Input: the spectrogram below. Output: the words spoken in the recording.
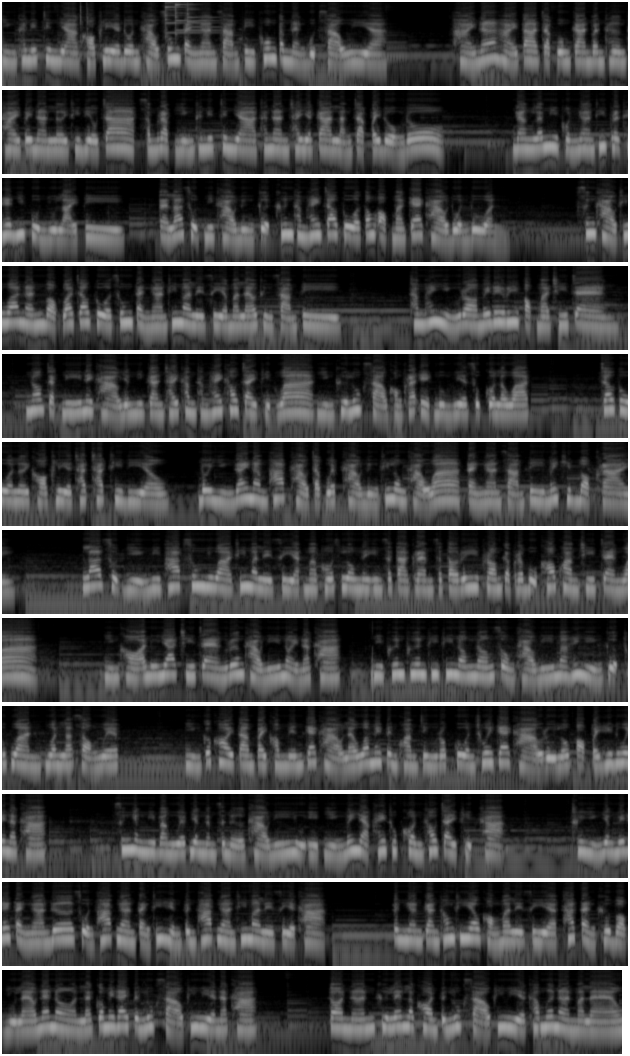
นิตจินยาขอเคลียร์โดนข่าวซุ่มแต่งงาน 3 ปีพ่วงตำแหน่งบุตรสาวเวีย หายหน้าหายตาจากวงการบันเทิงไทยไปนานเลยทีเดียวจ้าสำหรับหญิงธนิตจินยาธนันชัยการหลังจากไปโด่งโด่ดังและมีผลงานที่ประเทศญี่ปุ่นอยู่หลายปี แต่ล่าสุดมีข่าวหนึ่งเกิดขึ้นทำให้เจ้าตัวต้องออกมาแก้ข่าวด่วนๆซึ่งข่าวที่ว่านั้นบอกว่าเจ้าตัวซุ่มแต่งงานที่มาเลเซียมาแล้วถึง 3 ปี ทำให้หญิงรอไม่ได้รีบออกมาชี้แจง นอกจากนี้ในข่าวยังมีการใช้คำทำให้เข้าใจผิดว่าหญิงคือลูกสาวของพระเอกหนุ่มเวียสุกลวัฒน์เจ้าตัวเลยขอเคลียร์ชัดๆ ทีเดียว โดยหญิงได้นำภาพข่าวจากเว็บข่าวหนึ่งที่ลงข่าวว่าแต่งงาน 3 ปีไม่คิดบอกใคร ล่าสุดหญิงมีภาพซุ่มวิวาที่มาเลเซียมาโพสต์ลงในอินสตาแกรมสตอรี่พร้อมกับระบุข้อความชี้แจงว่า หญิงขออนุญาตชี้แจงเรื่องข่าวนี้หน่อยนะคะ มีเพื่อนๆพี่ๆน้องๆส่งข่าวนี้มาให้หญิงเกือบทุกวัน วันละสองเว็บ หญิงก็คอยตามไปคอมเมนต์แก้ข่าวแล้วว่าไม่เป็นความจริงรบกวนช่วยแก้ข่าวหรือลบออกไปให้ด้วยนะคะ ซึ่งยังมีบางเว็บยังนำเสนอข่าวนี้อยู่อีกหญิงไม่อยากให้ทุกคนเข้าใจผิดค่ะคือหญิงยังไม่ได้แต่งงานเด้อส่วนภาพงานแต่งที่เห็นเป็นภาพงานที่มาเลเซียค่ะ เป็นงานการท่องเที่ยวของมาเลเซีย ถ้าแต่งคือบอกอยู่แล้วแน่นอนและก็ไม่ได้เป็นลูกสาวพี่เวียนะคะ ตอนนั้นคือเล่นละครเป็นลูกสาวพี่เวียค่ะเมื่อนานมาแล้ว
